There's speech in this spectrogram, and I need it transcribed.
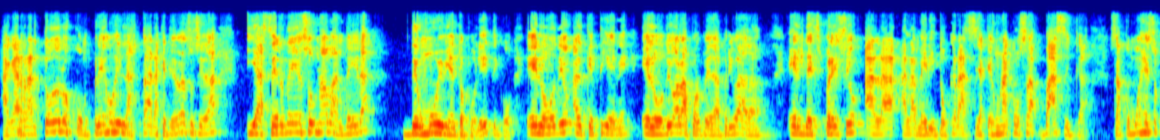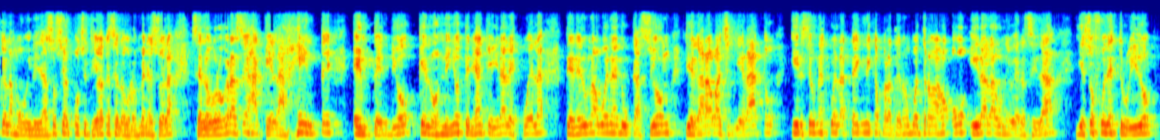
Agarrar todos los complejos y las taras que tiene la sociedad y hacer de eso una bandera de un movimiento político. El odio al que tiene, el odio a la propiedad privada, el desprecio a la, a la meritocracia, que es una cosa básica. O sea, ¿cómo es eso que la movilidad social positiva que se logró en Venezuela se logró gracias a que la gente entendió que los niños tenían que ir a la escuela, tener una buena educación, llegar a bachillerato, irse a una escuela técnica para tener un buen trabajo o ir a la universidad? Y eso fue destruido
